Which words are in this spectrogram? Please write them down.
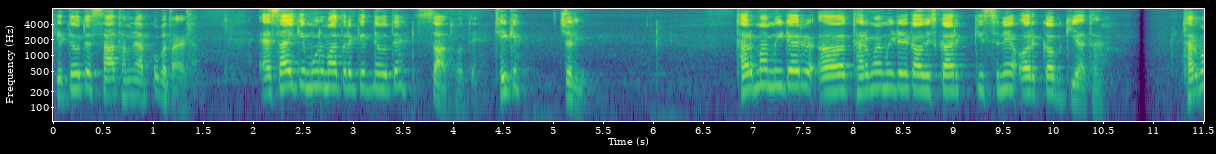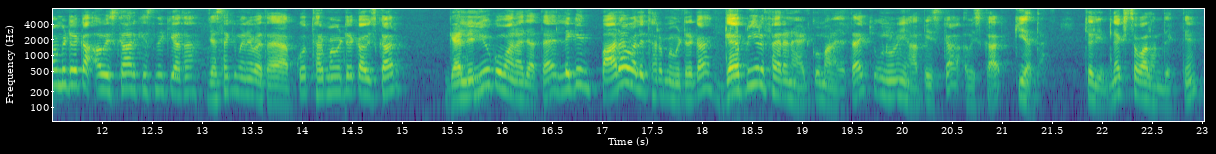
कितने होते हैं? सात हमने आपको बताया था। एसआई के मूल मात्रक कितने होते हैं? सात होते हैं ठीक है? चलिए। थर्मामीटर थर्मामीटर का आविष्कार किसने और कब किया था? थर्मामीटर का आविष्कार किसने किया था? जैसा कि मैंने बताया आपको, थर्मामीटर का आविष्कार गैलीलियो को माना जाता है, लेकिन पारा वाले थर्मोमीटर का गैब्रियल फेरनहाइट को माना जाता है कि उन्होंने यहाँ पे इसका आविष्कार किया था। चलिए नेक्स्ट सवाल हम देखते हैं।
